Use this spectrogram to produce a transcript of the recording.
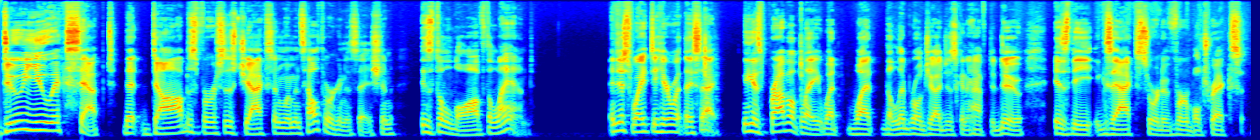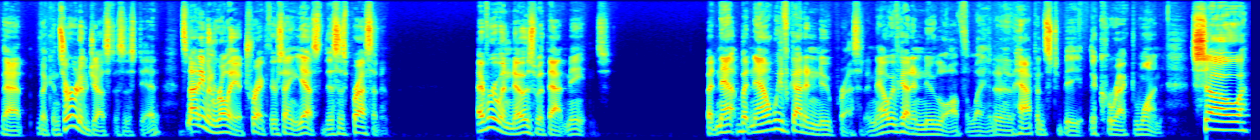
do you accept that Dobbs versus Jackson Women's Health Organization is the law of the land? And just wait to hear what they say. Because probably what, what the liberal judge is going to have to do is the exact sort of verbal tricks that the conservative justices did. It's not even really a trick. They're saying, yes, this is precedent. Everyone knows what that means. But now, but now we've got a new precedent. Now we've got a new law of the land, and it happens to be the correct one. So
